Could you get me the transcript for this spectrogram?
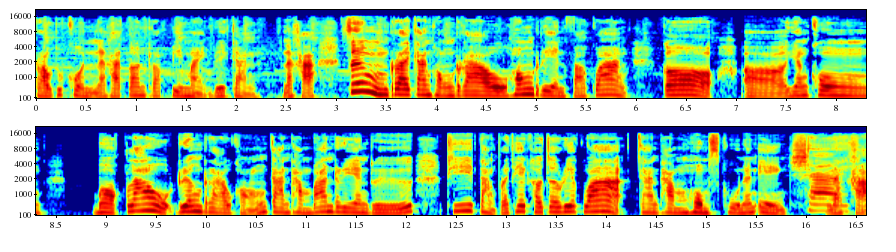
เราทุกคนนะคะต้อนรับปีใหม่ด้วยกันนะคะ ซึ่งรายการของเราห้องเรียนฟ้ากว้าง ก็ยังคงบอกเล่าเรื่องราวของการทำบ้านเรียนหรือที่ต่างประเทศเขาจะเรียกว่าการทำโฮมสคูลนั่นเองนะคะ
